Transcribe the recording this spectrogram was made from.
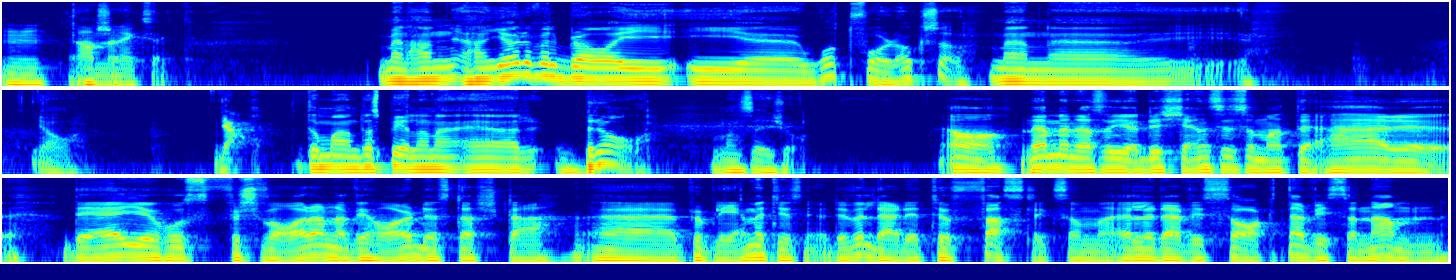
Mm, ja, men exakt. Men han, han gör det väl bra i, i uh, Watford också. Men uh, ja. ja, de andra spelarna är bra om man säger så. Ja, nej men alltså det känns ju som att det är Det är ju hos försvararna vi har det största eh, problemet just nu. Det är väl där det är tuffast liksom, eller där vi saknar vissa namn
